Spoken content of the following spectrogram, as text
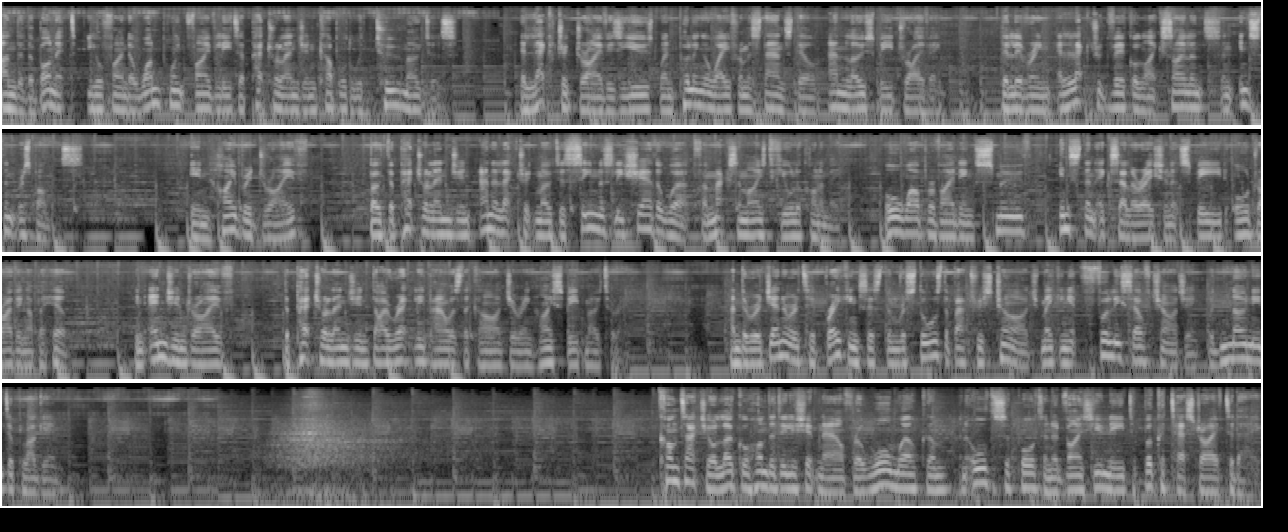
Under the bonnet, you'll find a 1.5 litre petrol engine coupled with two motors. Electric drive is used when pulling away from a standstill and low speed driving, delivering electric vehicle like silence and instant response. In hybrid drive, both the petrol engine and electric motors seamlessly share the work for maximised fuel economy, all while providing smooth, instant acceleration at speed or driving up a hill. In engine drive, the petrol engine directly powers the car during high speed motoring. And the regenerative braking system restores the battery's charge, making it fully self charging with no need to plug in. Contact your local Honda dealership now for a warm welcome and all the support and advice you need to book a test drive today.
